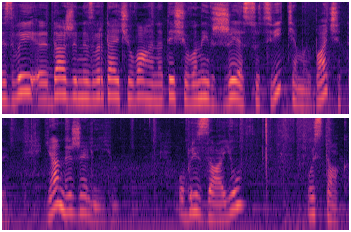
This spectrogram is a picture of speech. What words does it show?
Зви, е, не звертаючи уваги на те, що вони вже з суцвіттями, бачите, я не жалію. Обрізаю ось так.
